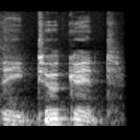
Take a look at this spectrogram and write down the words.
They took it.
